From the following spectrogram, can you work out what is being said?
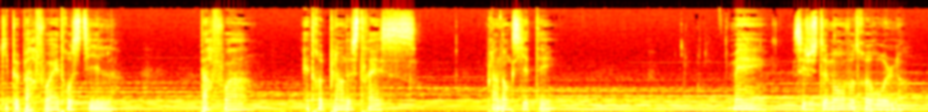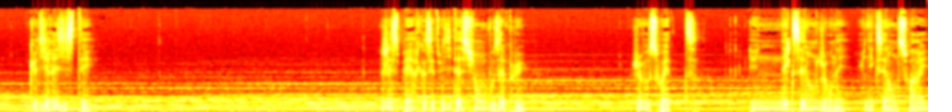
qui peut parfois être hostile, parfois être plein de stress, plein d'anxiété. Mais c'est justement votre rôle que d'y résister. J'espère que cette méditation vous a plu. Je vous souhaite une excellente journée, une excellente soirée.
